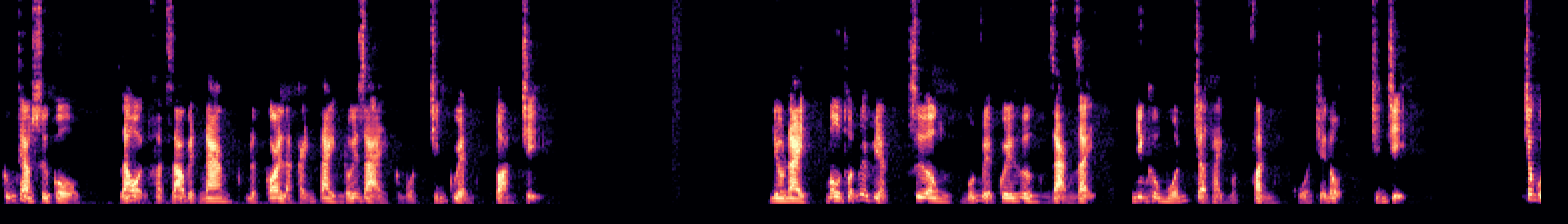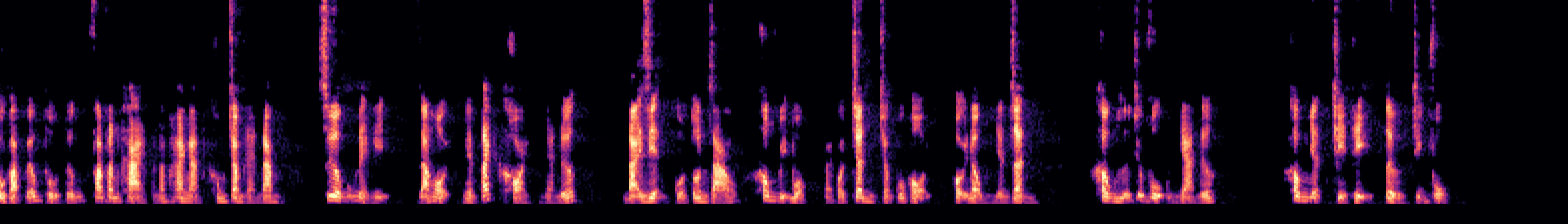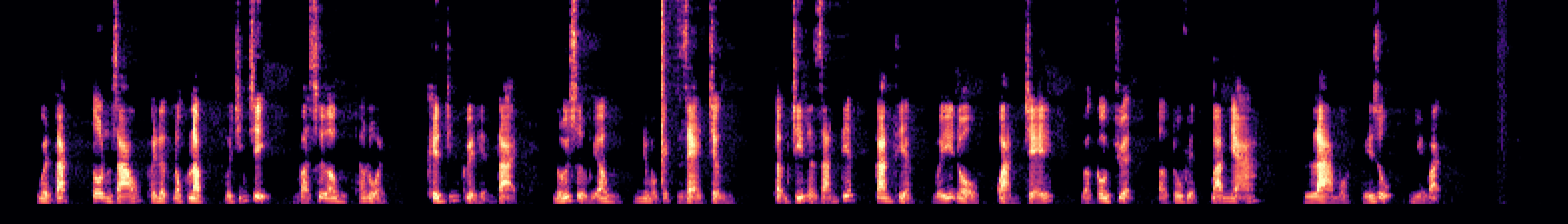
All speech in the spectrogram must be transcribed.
Cũng theo sư cô, Giáo hội Phật giáo Việt Nam được coi là cánh tay nối dài của một chính quyền toàn trị. Điều này mâu thuẫn với việc sư ông muốn về quê hương giảng dạy nhưng không muốn trở thành một phần của chế độ chính trị. Trong cuộc gặp với ông Thủ tướng Phan Văn Khải vào năm 2005, sư ông cũng đề nghị giáo hội nên tách khỏi nhà nước, đại diện của tôn giáo không bị buộc phải có chân trong quốc hội Hội đồng Nhân dân, không giữ chức vụ nhà nước, không nhận chỉ thị từ chính phủ. Nguyên tắc tôn giáo phải được độc lập với chính trị và sư ông theo đuổi, khiến chính quyền hiện tại đối xử với ông như một cách rẻ chừng, thậm chí là gián tiếp can thiệp với ý đồ quản chế và câu chuyện ở tu viện Bán Nhã là một ví dụ như vậy.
